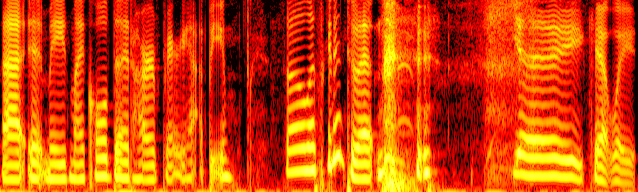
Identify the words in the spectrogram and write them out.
that it made my cold dead heart very happy. So let's get into it. Yay! Can't wait.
